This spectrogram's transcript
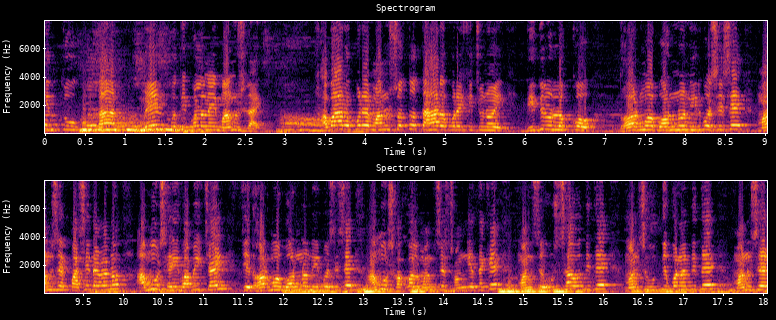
কিন্তু তার মেন প্রতিফলন এই মানুষরাই। সবার উপরে মানুষত্ব, তাহার উপরে কিছু নয়। দিদিরও লক্ষ্য ধর্ম বর্ণ নির্বিশেষে মানুষের পাশে দাঁড়ানো। আমিও সেইভাবেই চাই যে ধর্ম বর্ণ নির্বিশেষে আমিও সকল মানুষের সঙ্গে থেকে মানুষের উৎসাহ দিতে মানুষের উদ্দীপনা দিতে মানুষের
